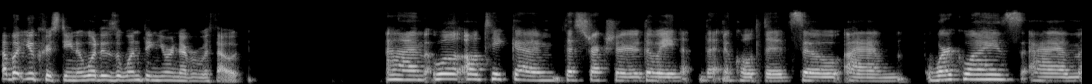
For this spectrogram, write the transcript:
How about you, Christina? What is the one thing you're never without? Um, well, I'll take um, the structure the way that Nicole did. So, um, work-wise, um,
